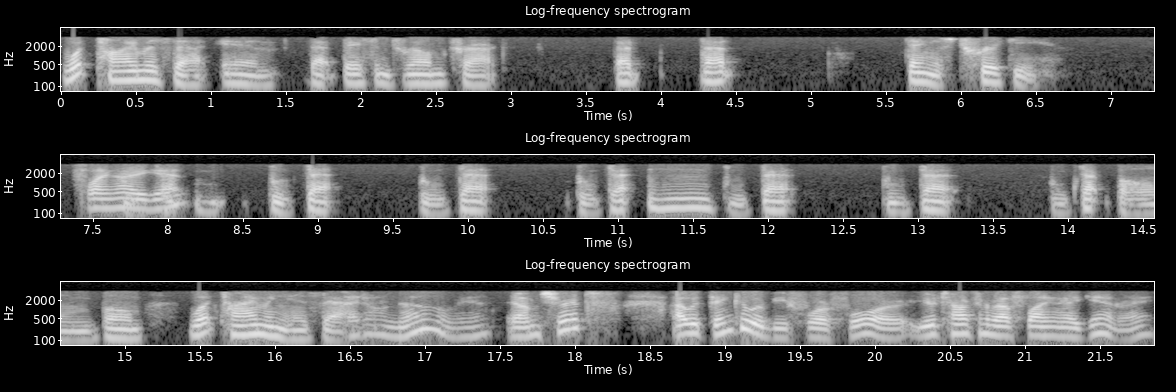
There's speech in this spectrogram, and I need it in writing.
what time is that in that bass and drum track? That that thing is tricky. Flying High Again? Boom that, boom that, boom that, mm, boom that, boom that, boom that, boom boom. What timing is that? I don't know, man. I'm sure it's I would think it would be 4/4. You're talking about Flying High Again, right?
